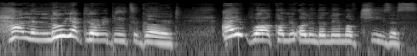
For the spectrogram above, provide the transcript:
Hallelujah. Glory be to God. I welcome you all in the name of Jesus.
